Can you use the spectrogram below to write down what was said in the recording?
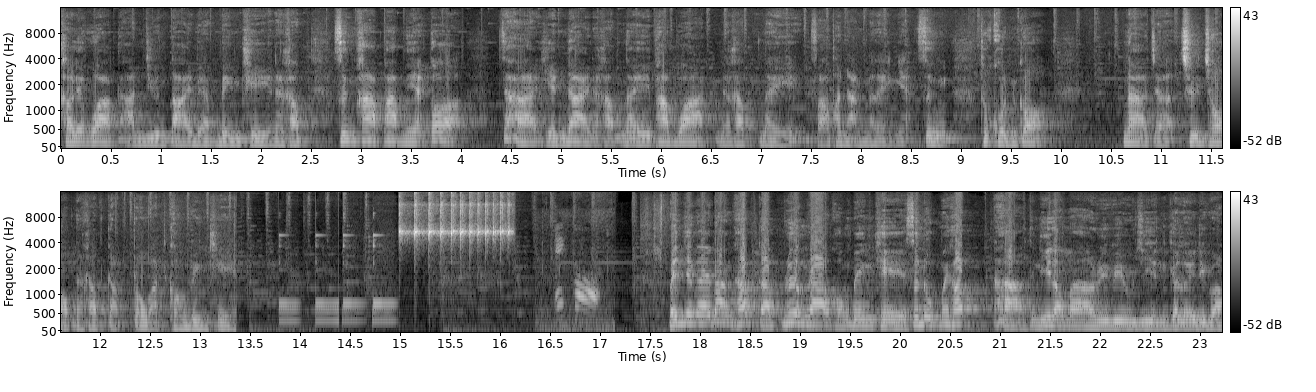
เขาเรียกว่าการยืนตายแบบเบงเคนะครับ ซึ่งภาพภาพนี้ก็จะเห็นได้นะครับในภาพวาดนะครับในฝาผนังอะไรอย่างเงี้ยซึ่งทุกคนก็น่าจะชื่นชอบนะครับกับประวัติของเบงเค เป็นยังไงบ้างครับกับเรื่องราวของเบงเคสนุกไหมครับอ่าทีนี้เรามารีวิวยีนกันเลยดีกว่า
